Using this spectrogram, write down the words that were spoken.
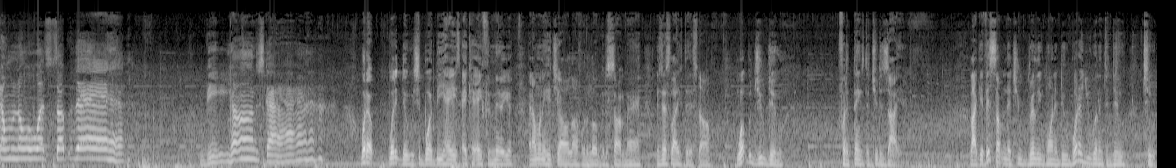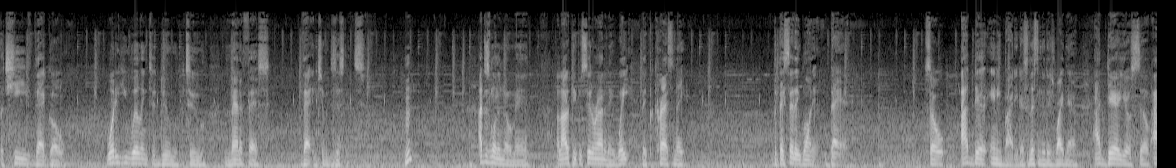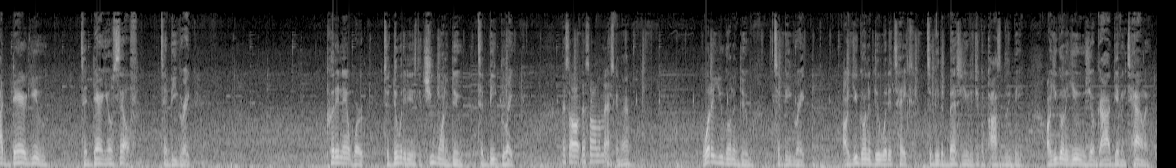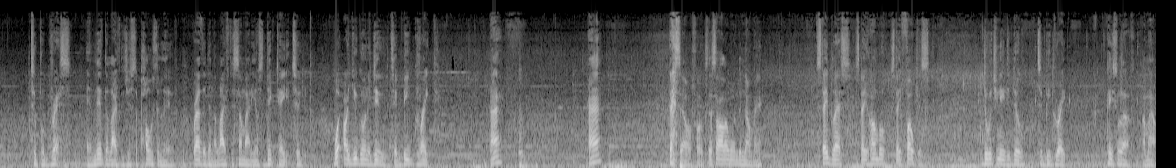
don't know what's up there beyond the sky. What up? What it do? It's your boy B Hayes, aka Familiar, and I want to hit y'all off with a little bit of something, man. It's just like this, dog. What would you do for the things that you desire? Like, if it's something that you really want to do, what are you willing to do to achieve that goal? What are you willing to do to manifest that into existence? Hmm? I just want to know, man. A lot of people sit around and they wait, they procrastinate, but they say they want it bad. So I dare anybody that's listening to this right now, I dare yourself, I dare you to dare yourself to be great. Put in that work to do what it is that you want to do to be great. That's all that's all I'm asking, man. What are you going to do to be great? Are you going to do what it takes to be the best you that you can possibly be? Are you going to use your God given talent to progress and live the life that you're supposed to live rather than the life that somebody else dictated to you? What are you going to do to be great? Huh? Huh? That's all, folks. That's all I wanted to know, man. Stay blessed, stay humble, stay focused. Do what you need to do to be great. Peace and love. I'm out.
